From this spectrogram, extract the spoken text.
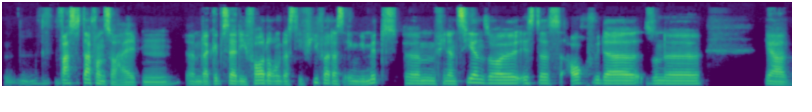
was ist davon zu halten? Ähm, da gibt es ja die Forderung, dass die FIFA das irgendwie mit ähm, finanzieren soll. Ist das auch wieder so eine ja,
